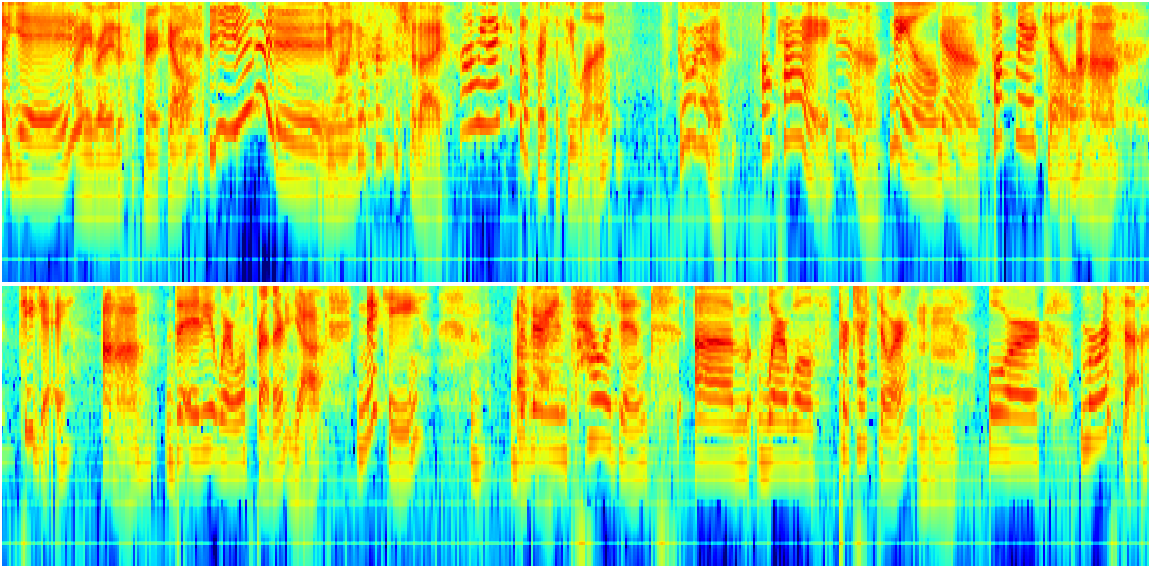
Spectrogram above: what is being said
Yes. are you ready to fuck Marry Kill? Yes. Do you want to go first or should I? I mean, I could go first if you want. Go ahead. Okay. Yeah. Neil. Yes. Fuck Marry Kill. Uh huh. TJ. Uh huh. The idiot werewolf brother. Yeah. Nikki. The Okay. very intelligent um, werewolf protector. Mm-hmm. Or Marissa.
